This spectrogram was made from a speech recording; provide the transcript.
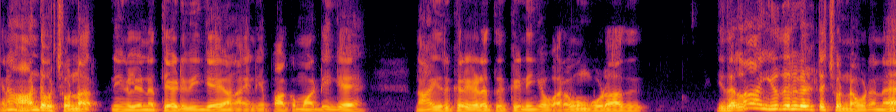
ஏன்னா ஆண்டவர் சொன்னார் நீங்கள் என்னை தேடுவீங்க ஆனால் என்னை பார்க்க மாட்டீங்க. நான் இருக்கிற இடத்துக்கு நீங்கள் வரவும் கூடாது. இதெல்லாம் யூதர்கள்ட்ட சொன்ன உடனே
